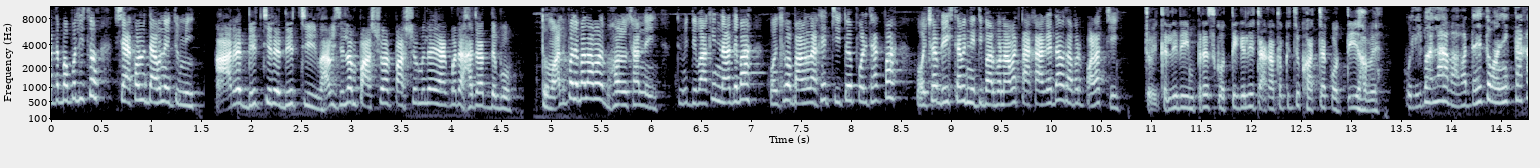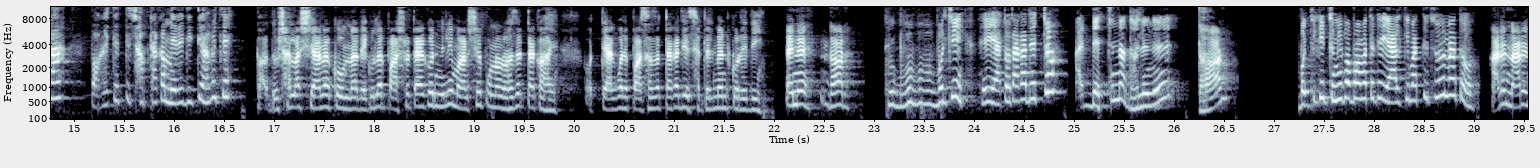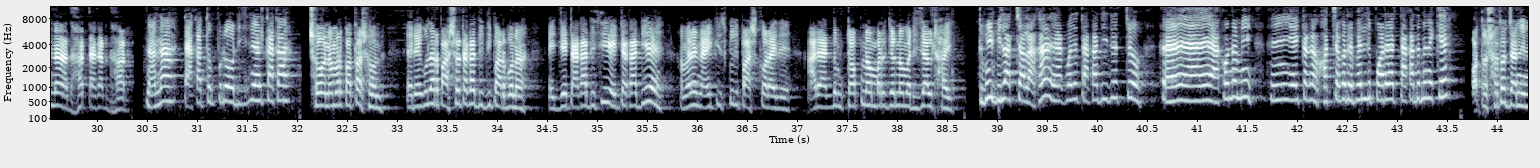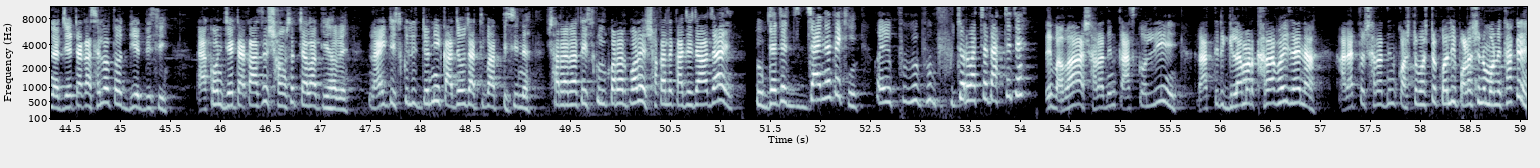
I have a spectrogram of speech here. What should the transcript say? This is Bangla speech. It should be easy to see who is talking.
Speaker 1: টাকা বলি তো? বাংলা কিছু খরচা করতেই হবে। বলিবা না বাবা তো অনেক না রেগুলার পাঁচশো টাকা করে নিলে মাসে পনেরো হাজার টাকা হয়। ওতে একবারে পাঁচ হাজার টাকা দিয়ে সেটেলমেন্ট করে দিই। এই নে ধর। বলছি এই এত টাকা দিচ্ছ? আর দেখছি না ধরে নে ধর। বলছি কি তুমি বাবা আমাকে ইয়ার্কি মারতেছো না তো? আরে না রে না ধর টাকা ধর। না না টাকা তো পুরো অরিজিনাল টাকা। শোন আমার কথা শোন। রেগুলার পাঁচশো টাকা দিতে পারব না। এই যে টাকা দিছি এই টাকা দিয়ে আমার নাইট স্কুল পাস করাই দে। আর একদম টপ নাম্বারের জন্য আমার রেজাল্ট হয়। তুমি বিলাত চালা হ্যাঁ? একবারে টাকা দিয়ে দিচ্ছ। এখন আমি এই টাকা খরচা করে ফেললি পরে টাকা দেবে নাকি অত শত জানি না যে টাকা ছিল তো দিয়ে দিছি। এখন যে টাকা আছে সংসার চালাতে হবে। নাইট স্কুলের জন্য কাজেও যেতে পারতেছি না। সারা রাত স্কুল করার পরে সকালে কাজে যাওয়া যায়? তো যেতে যায় না দেখি। ওই ফুটার বাচ্চা ডাকতেছে এ বাবা, সারাদিন কাজ করলি? রাত্রি গ্লামার খারাপ হয়ে যায় না? আর এত সারাদিন কষ্ট কষ্ট করলি, পড়াশোনা মনে থাকে?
